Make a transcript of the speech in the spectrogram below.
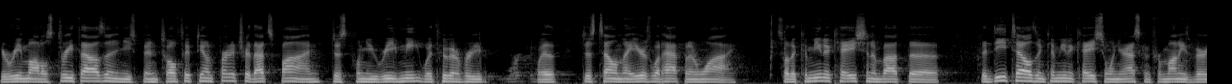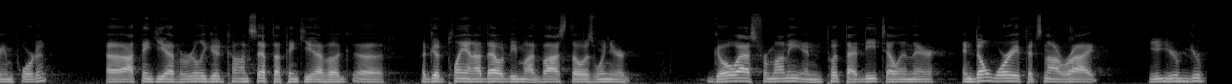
your remodel's 3000 and you spend 1250 on furniture, that's fine. Just when you re-meet with whoever you're working with, just tell them, hey, here's what happened and why. So the communication about the, the details and communication when you're asking for money is very important. Uh, I think you have a really good concept. I think you have a, a good plan. I, that would be my advice though, is when you're go ask for money and put that detail in there and don't worry if it's not right you, you're, you're,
